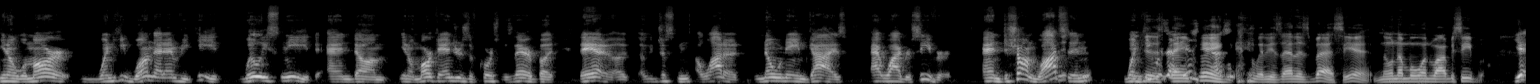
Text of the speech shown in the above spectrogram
you know, Lamar, when he won that MVP, Willie Snead and, um, you know, Mark Andrews, of course, was there, but they had a, a, just a lot of no name guys at wide receiver. And Deshaun Watson, when he, he was the same thing best, when he's at his best, yeah, no number one wide receiver. Yeah,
